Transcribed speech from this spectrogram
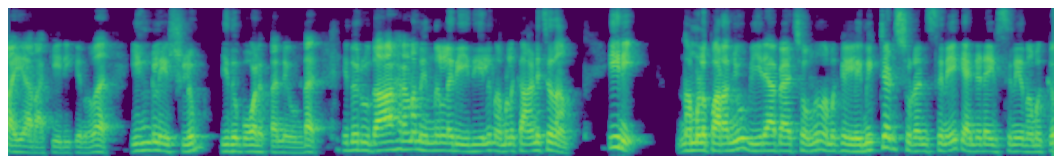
തയ്യാറാക്കിയിരിക്കുന്നത്. ഇംഗ്ലീഷിലും ഇതുപോലെ തന്നെ ഉണ്ട് ഇതൊരു ഉദാഹരണം എന്നുള്ള രീതിയിൽ നമ്മൾ കാണിച്ചതാണ്. ഇനി നമ്മൾ പറഞ്ഞു വീര ബാച്ച് ഒന്ന് നമുക്ക് ലിമിറ്റഡ് സ്റ്റുഡൻസിനെ കാൻഡിഡേറ്റ്സിനെ നമുക്ക്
